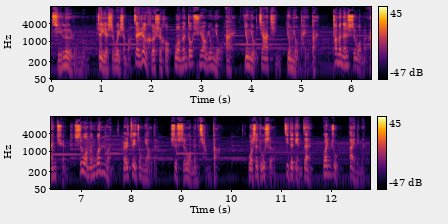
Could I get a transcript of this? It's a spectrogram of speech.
其乐融融。这也是为什么在任何时候，我们都需要拥有爱，拥有家庭，拥有陪伴。他们能使我们安全，使我们温暖，而最重要的是使我们强大。我是毒蛇，记得点赞、关注，爱你们。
